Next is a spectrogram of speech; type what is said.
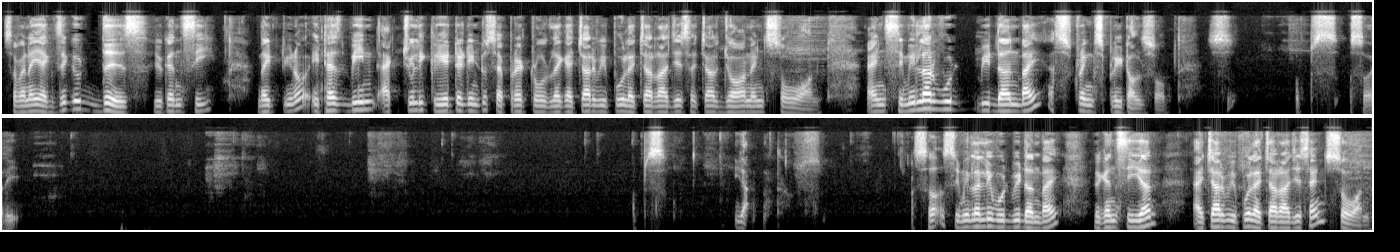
So when I execute this, you can see that you know it has been actually created into separate rows like HR Vipul, HR Rajesh, HR John, and so on. And similar would be done by a string split also. S- Oops, sorry. So similarly would be done by, you can see here, HR Vipul, HR Rajesh, and so on.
